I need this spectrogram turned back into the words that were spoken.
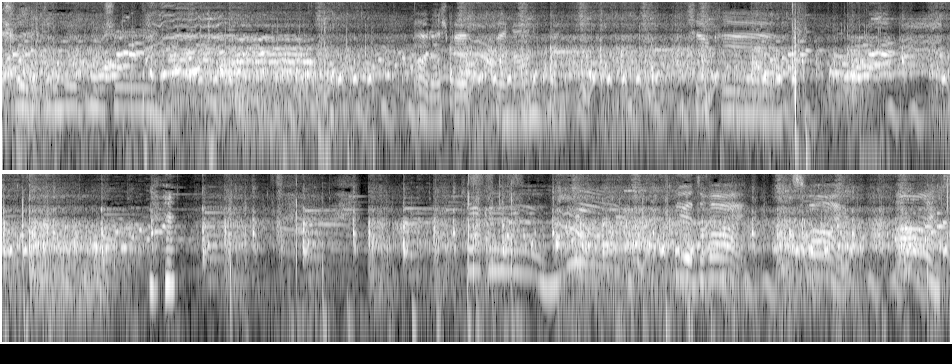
Ich werde immer büßen. Oh, da ist Bär Banane. Zacke. Vier, drei, zwei, eins,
